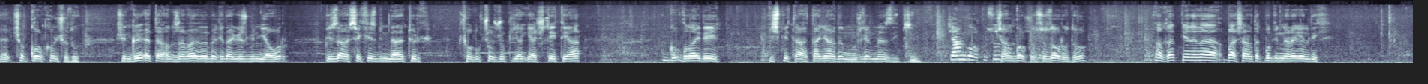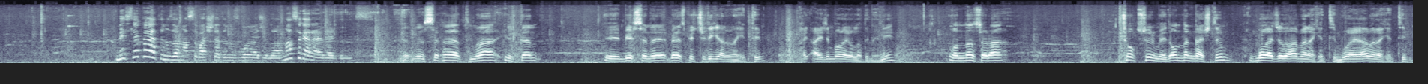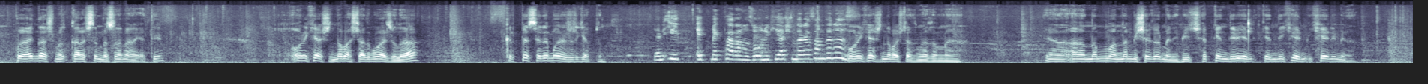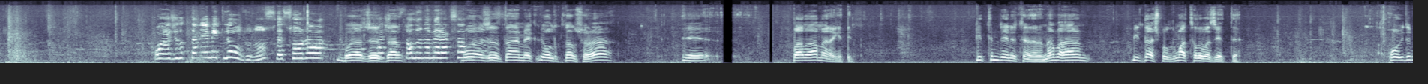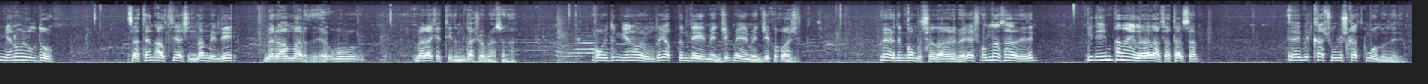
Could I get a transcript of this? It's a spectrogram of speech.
Ve çok korkunçtu. Çünkü etrafımıza bakıyoruz belki de 100 bin yavur, bizler 8 bin tane Türk. Çoluk çocuk, ya- yaşlı ihtiyar. Ko- Kolay değil. Hiçbir taraftan yardımımız gelmezdi bizim. Can korkusu. Can korkusu zordu. Fakat gene de başardık, bugünlere geldik. Meslek hayatınıza nasıl başladınız boyacılığa? Nasıl karar verdiniz? Meslek hayatıma ilkten e, bir sene Beresbitçilik yarına gittim. A- Ailem oraya yolladı beni. Ondan sonra çok sürmedi. Ondan kaçtım. Boyacılığa merak ettim. Boyaya merak ettim. Boyayın karışma- karıştırmasına merak ettim. 12 yaşında başladım boyacılığa. 45 sene boyacılık yaptım. Yani ilk ekmek paranızı 12 yaşında kazandınız. 12 yaşında başladım kazanmaya. Yani anamdan babandan bir şey görmedim hiç. Hep kendi el, kendi iki, el- iki elimle. Boyacılıktan emekli oldunuz ve sonra Boyacılıktan ustalığına merak saldınız. Boğazı'dan emekli olduktan sonra e, balığa merak ettim. Gittim deniz kenarına bakarım bir taş buldum atılı vaziyette. Oydum yana oyuldu. Zaten 6 yaşından beri merakım vardı. Bu merak ettiydim bu taş olmasına. Oydum gene oyuldu. Yaptım değirmencik, meyrmencik, kovacık. Verdim komşulara öyle beş. Ondan sonra dedim gideyim panayırlara da satarsam e, birkaç kuruş katkım olur dedim.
